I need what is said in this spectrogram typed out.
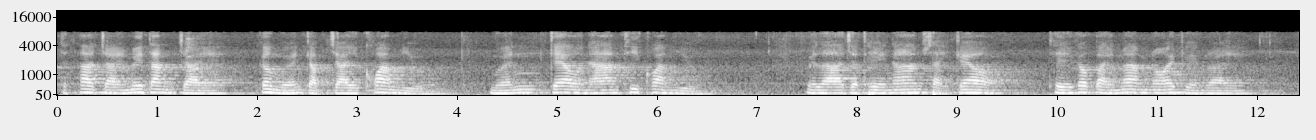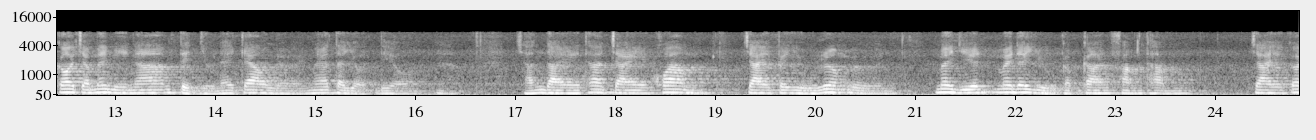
แต่ถ้าใจไม่ตั้งใจ ก็เหมือนกับใจคว่ำอยู่ เหมือนแก้วน้ำที่คว่ำอยู่ เวลาจะเทน้ำใส่แก้ว เทเข้าไปมากน้อยเพียงไร ก็จะไม่มีน้ำติดอยู่ในแก้วเลย แม้แต่หยดเดียว ฉันใดถ้าใจคว่ำใจไปอยู่เรื่องอื่น ไม่ยึดไม่ได้อยู่กับการฟังธรรม ใจก็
